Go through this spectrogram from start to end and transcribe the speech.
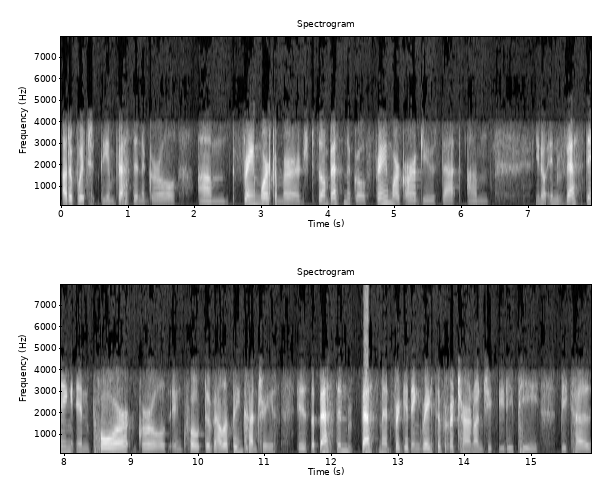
out of which the invest in a girl um, framework emerged. So invest in a girl framework argues that um, you know, investing in poor girls in quote developing countries is the best investment for getting rates of return on GDP because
